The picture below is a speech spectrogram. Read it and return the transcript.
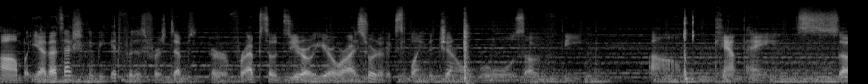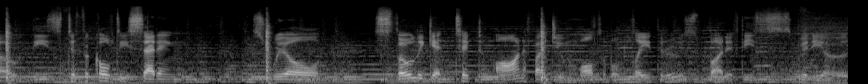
Um, but yeah, that's actually gonna be it for this first episode, or for episode zero here, where I sort of explain the general rules of the um, campaigns. So these difficulty settings will slowly get ticked on if I do multiple playthroughs, but if these videos,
